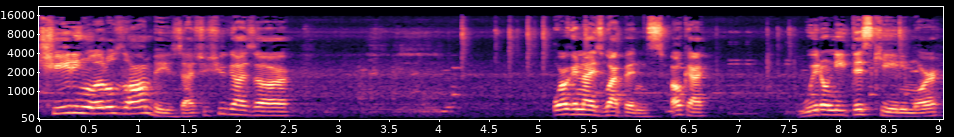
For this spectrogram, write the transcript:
Cheating little zombies. That's what you guys are. Organized weapons. Okay. We don't need this key anymore.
